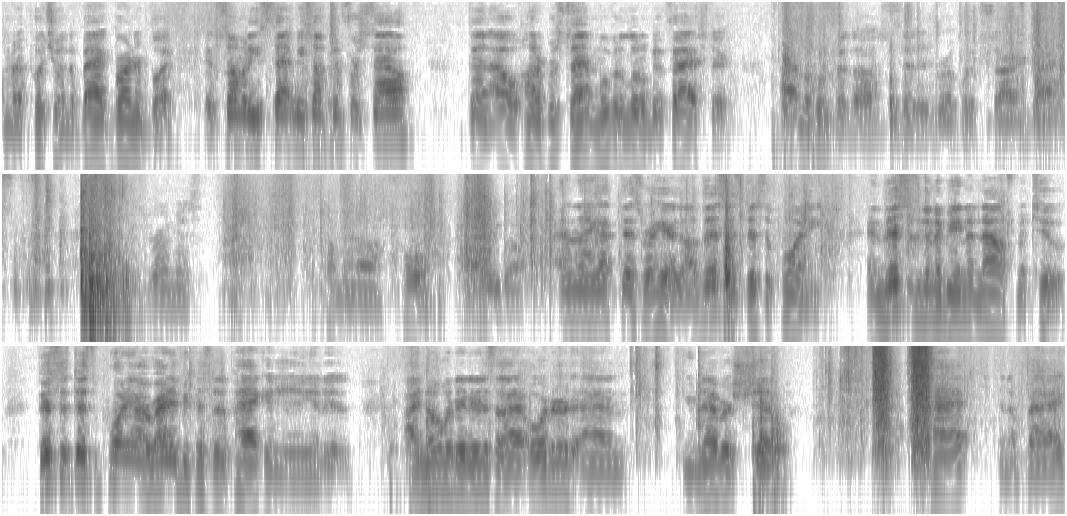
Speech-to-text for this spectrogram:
I'm gonna put you on the back burner, but if somebody sent me something for sale, then I'll 100% move it a little bit faster. I'm looking for the scissors real quick. Sorry, guys. This room is coming uh, full. There we go. And then I got this right here. Now this is disappointing, and this is gonna be an announcement too. This is disappointing already because of the packaging it is. I know what it is that I ordered, and you never ship a hat in a bag.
